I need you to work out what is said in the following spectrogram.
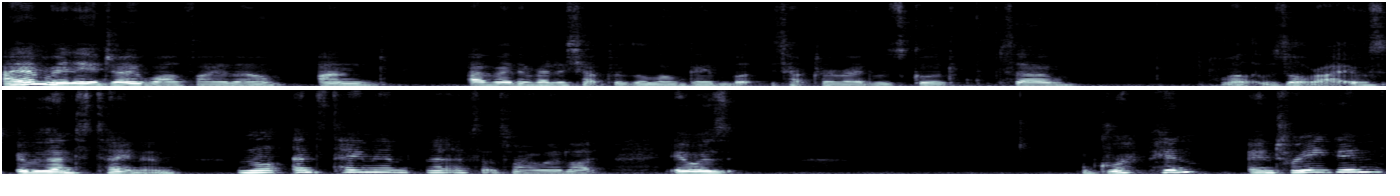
I am really enjoying Wildfire though, and I've only read a chapter of The Long Game, but the chapter I read was good. So, well, it was alright. It was it was entertaining. Not entertaining, if that's right word. Like, it was gripping, intriguing.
